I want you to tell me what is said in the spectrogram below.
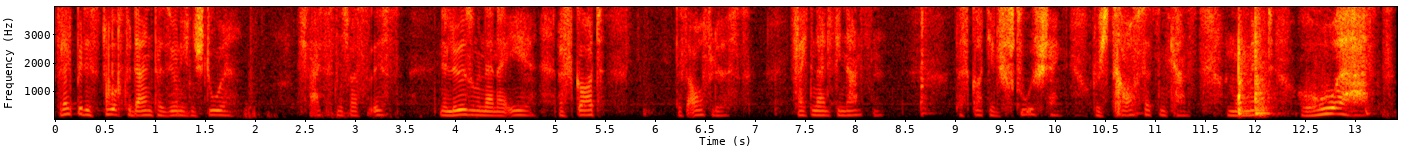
Vielleicht betest du auch für deinen persönlichen Stuhl. Ich weiß es nicht, was es ist. Eine Lösung in deiner Ehe, dass Gott das auflöst vielleicht in deinen Finanzen, dass Gott dir einen Stuhl schenkt, wo du dich draufsetzen kannst und einen Moment Ruhe hast.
